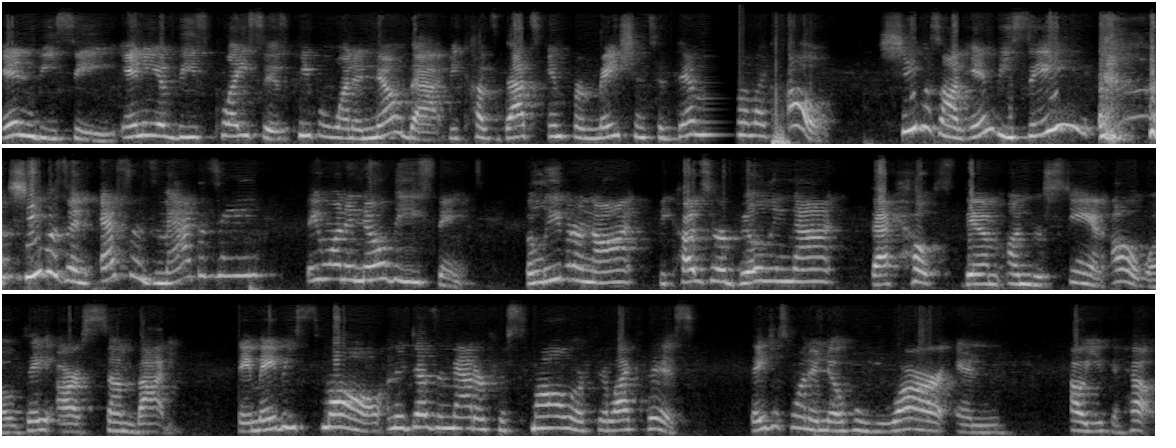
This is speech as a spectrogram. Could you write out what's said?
NBC, any of these places, people want to know that because that's information to them. They're like, oh, she was on NBC. she was in Essence Magazine. They want to know these things. Believe it or not, because you're building that, that helps them understand, oh, well, they are somebody. They may be small, and it doesn't matter if you're small or if you're like this. They just want to know who you are and how you can help.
